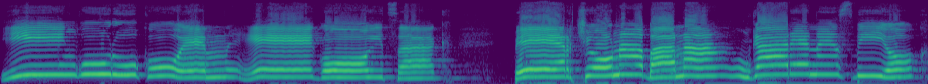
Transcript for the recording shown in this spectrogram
ingurukoen egoitzak. Pertsona bana garen ez biok,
